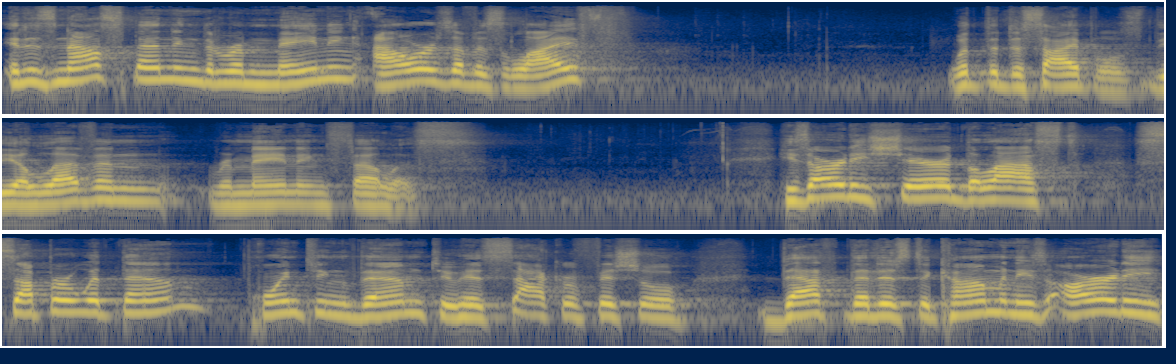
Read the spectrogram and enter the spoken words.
It is now spending the remaining hours of his life with the disciples, the 11 remaining fellas. He's already shared the Last Supper with them, pointing them to his sacrificial death that is to come, and he's already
